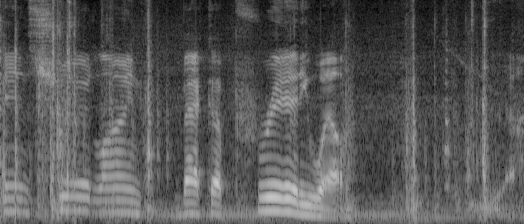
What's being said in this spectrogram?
pins should line back up pretty well. Yeah.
